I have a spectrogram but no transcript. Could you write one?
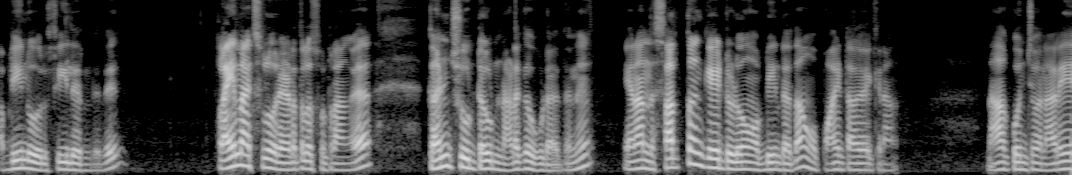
அப்படின்ற ஒரு ஃபீல் இருந்தது. கிளைமேக்ஸில் ஒரு இடத்துல சொல்கிறாங்க கன் ஷூட் அவுட் நடக்கக்கூடாதுன்னு. ஏன்னா அந்த சத்தம் கேட்டுடும் அப்படின்றத அவங்க பாயிண்ட்டாகவே வைக்கிறாங்க. நான் கொஞ்சம் நிறைய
